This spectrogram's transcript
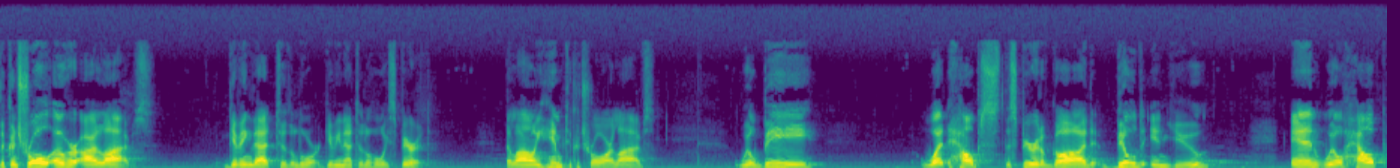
the control over our lives, giving that to the Lord, giving that to the Holy Spirit, allowing Him to control our lives, will be what helps the Spirit of God build in you and will help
